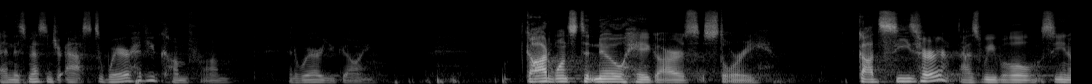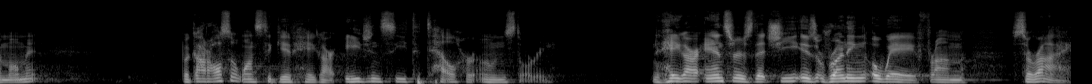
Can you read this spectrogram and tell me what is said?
and this messenger asks, Where have you come from, and where are you going? God wants to know Hagar's story. God sees her, as we will see in a moment. But God also wants to give Hagar agency to tell her own story. And Hagar answers that she is running away from Sarai.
